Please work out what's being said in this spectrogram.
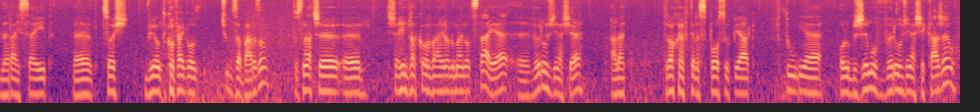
dare I say it, e, coś wyjątkowego ciut za bardzo. To znaczy e, Shane Blackowy Iron Man odstaje, e, wyróżnia się, ale trochę w ten sposób jak w tłumie olbrzymów wyróżnia się karzeł.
